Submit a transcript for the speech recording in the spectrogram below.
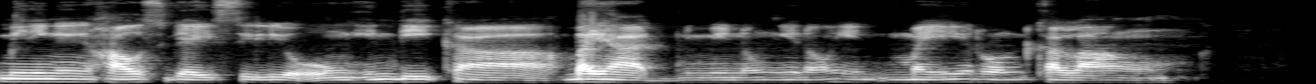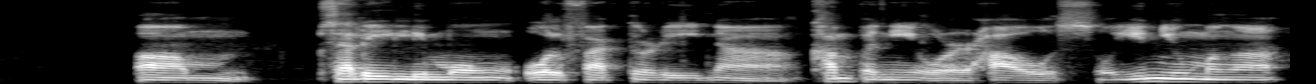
meaning yung house guys yoong hindi ka bayad, meaning you know, mayroon ka lang um, sarili mong olfactory na company or house. So yun yung mga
